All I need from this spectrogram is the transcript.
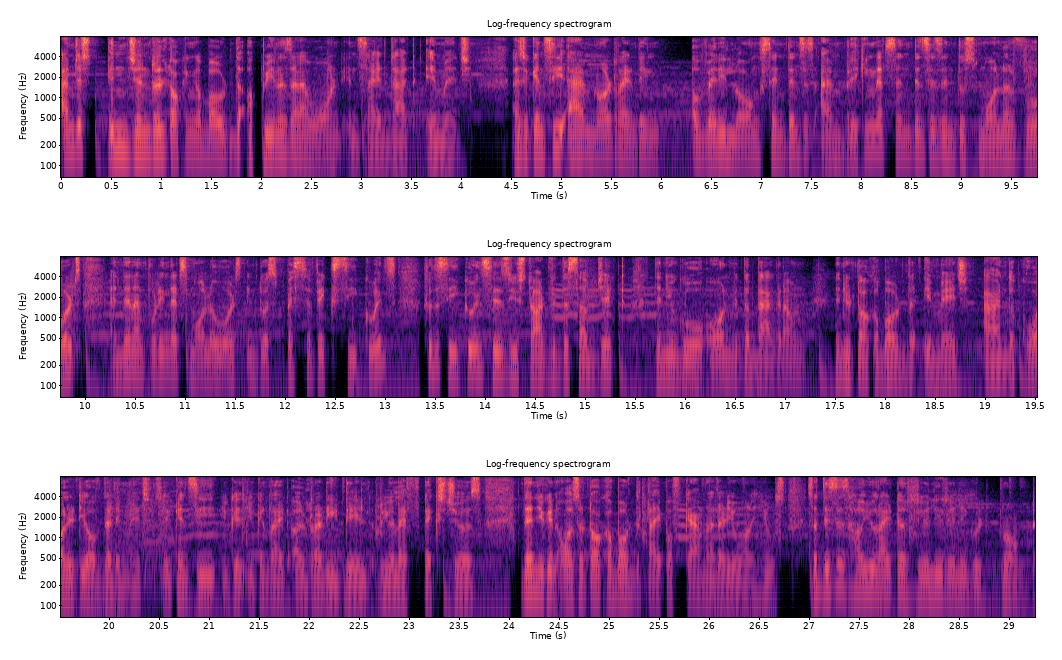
i'm just in general talking about the appearance that i want inside that image. As you can see i am not writing a very long sentences. I'm breaking that sentences into smaller words and then i'm putting that smaller words into a specific sequence. So the sequence is you start with the subject then you go on with the background then you talk about the image and the quality of that image. So you can see you can you can write ultra detailed real life textures. Then you can also talk about the type of camera that you want to use. So this is how you write a really really good prompt.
